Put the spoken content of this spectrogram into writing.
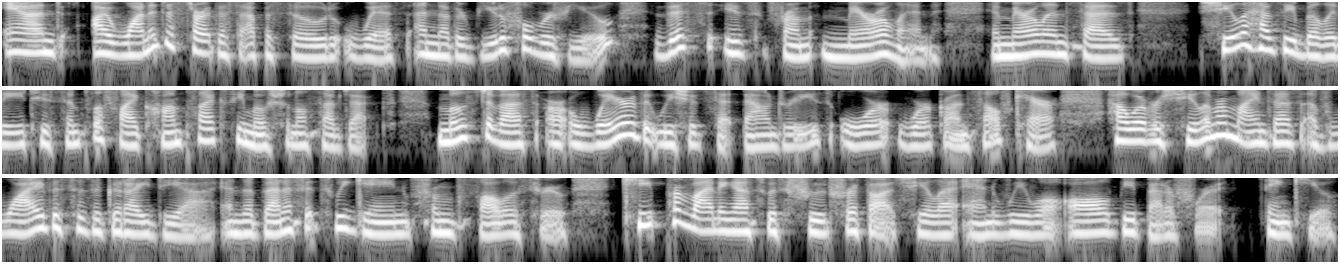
And I wanted to start this episode with another beautiful review. This is from Marilyn. And Marilyn says, Sheila has the ability to simplify complex emotional subjects. Most of us are aware that we should set boundaries or work on self care. However, Sheila reminds us of why this is a good idea and the benefits we gain from follow through. Keep providing us with food for thought, Sheila, and we will all be better for it. Thank you.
